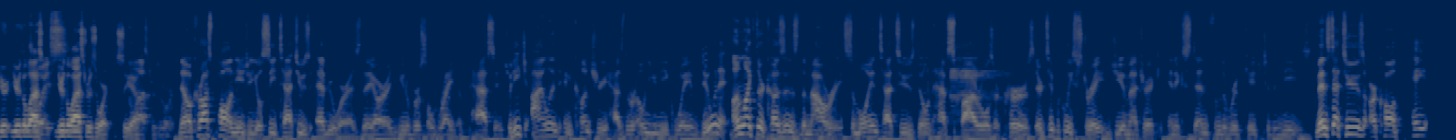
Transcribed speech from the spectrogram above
You're, you're the last. Choice. You're the last resort. So yeah. Last resort. Now, across Polynesia, you'll see tattoos everywhere as they are a universal rite of passage. But each island and country has their own unique way of doing it. Unlike their cousins, the Maori, Samoan tattoos don't have spirals or curves. They're typically straight, geometric, and extend from the ribcage to the knees. Men's tattoos are called pea,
